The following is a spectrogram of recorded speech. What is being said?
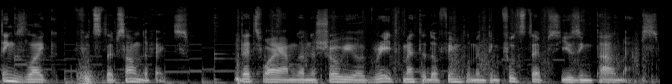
Things like footstep sound effects. That's why I'm gonna show you a great method of implementing footsteps using tile maps.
